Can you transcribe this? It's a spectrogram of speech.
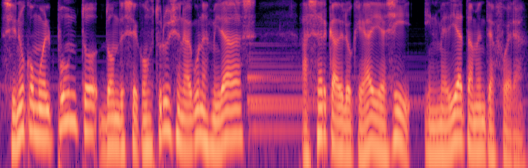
sino como el punto donde se construyen algunas miradas acerca de lo que hay allí inmediatamente afuera.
